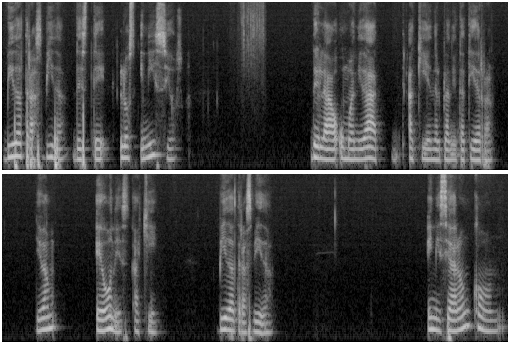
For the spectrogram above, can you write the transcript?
vida tras vida desde los inicios de la humanidad aquí en el planeta Tierra. Llevan eones aquí, vida tras vida. Iniciaron con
